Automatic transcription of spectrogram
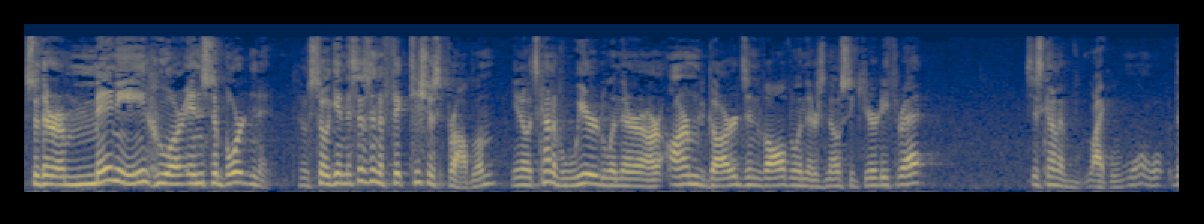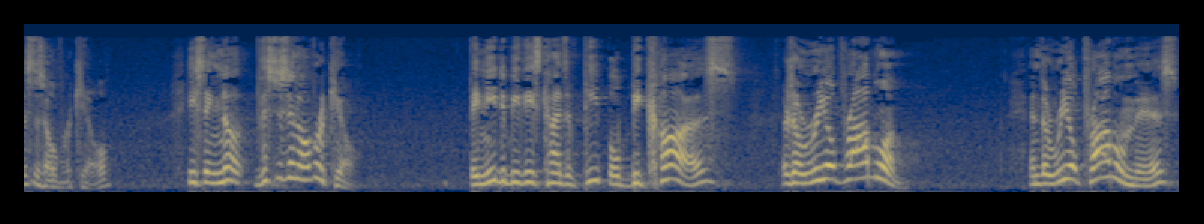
So there are many who are insubordinate. So again, this isn't a fictitious problem. You know, it's kind of weird when there are armed guards involved when there's no security threat. It's just kind of like, whoa, this is overkill. He's saying, no, this isn't overkill. They need to be these kinds of people because there's a real problem. And the real problem is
